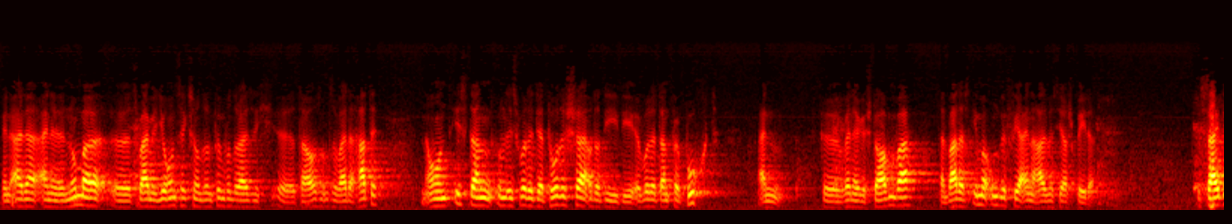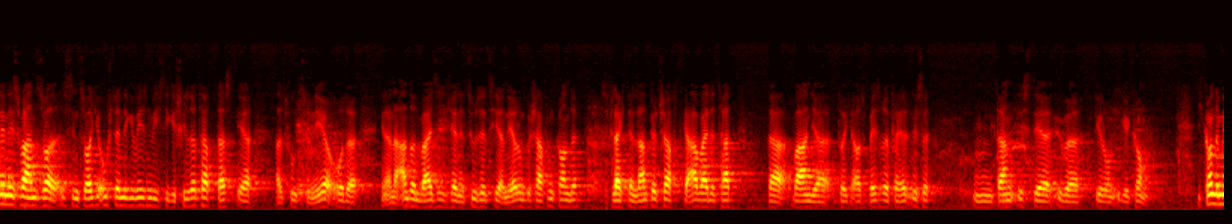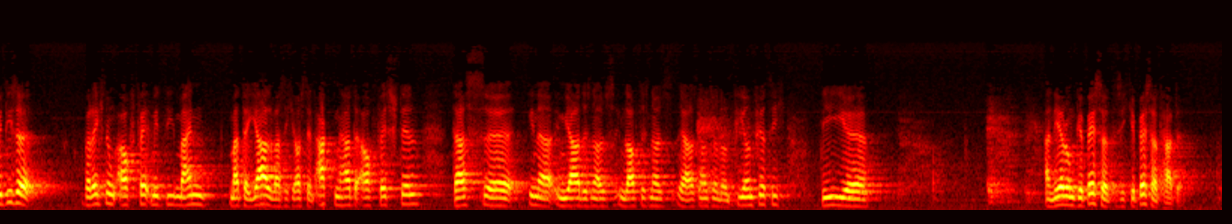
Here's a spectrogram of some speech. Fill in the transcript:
Wenn einer eine Nummer äh, 2.635.000 und so weiter hatte und ist dann und es wurde der Todesschein oder die, die wurde dann verbucht, ein, äh, wenn er gestorben war, dann war das immer ungefähr ein halbes Jahr später. Es sei denn, es, waren, es sind solche Umstände gewesen, wie ich sie geschildert habe, dass er als Funktionär oder in einer anderen Weise sich eine zusätzliche Ernährung beschaffen konnte, vielleicht in der Landwirtschaft gearbeitet hat, da waren ja durchaus bessere Verhältnisse, hm, dann ist er über die Runden gekommen. Ich konnte mit dieser Berechnung auch mit meinem Material, was ich aus den Akten hatte, auch feststellen, dass äh, in, im, Jahr des, im Laufe des Jahres 1944 die äh, Ernährung gebessert, sich gebessert hatte.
